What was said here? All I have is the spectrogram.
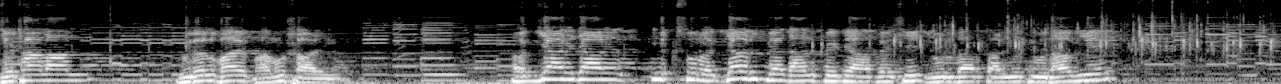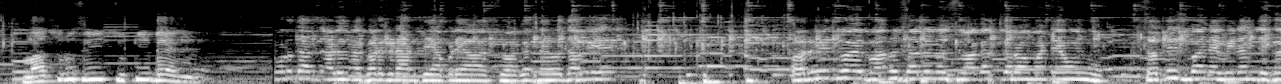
જેઠાલાલ વિરલભાઈ ભાનુશાળી. અગિયાર હજાર એકસો અગિયાર રૂપિયા દાન પેટે આપે છે. જોરદાર તાળીઓથી વધાવીએ. માતૃશ્રી ચુકીબેન. જોરદાર તાળીઓના ગડગડાટથી આપણે આ સ્વાગતને વધાવીએ. અરવિંદભાઈ ભાનુશાલીનું સ્વાગત કરવા માટે હું સતીશભાઈને વિનંતી કરું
